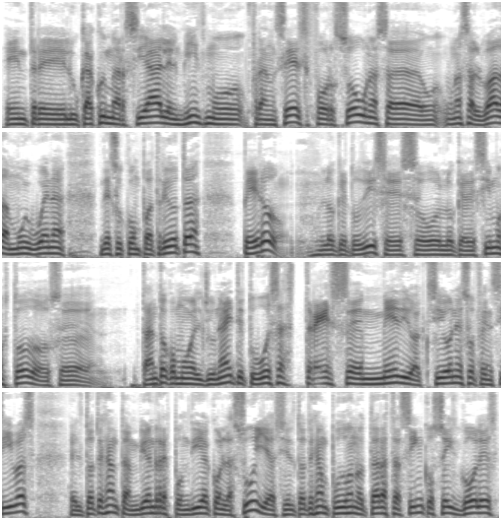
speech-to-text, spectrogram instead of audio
entre Lukaku y Marcial, el mismo francés forzó una una salvada muy buena de su compatriota, pero lo que tú dices o lo que decimos todos, eh, tanto como el United tuvo esas tres eh, medio acciones ofensivas, el Tottenham también respondía con las suyas y el Tottenham pudo anotar hasta cinco o seis goles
